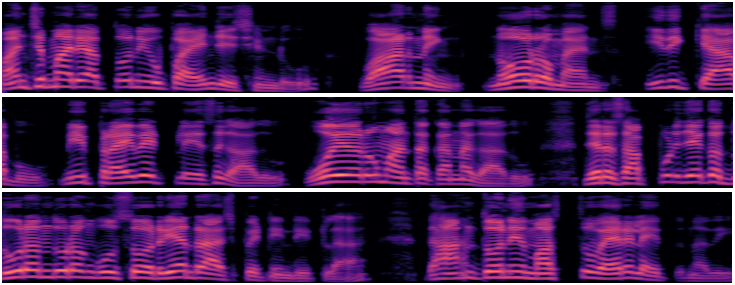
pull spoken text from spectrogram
మంచి మరి అత్తోని ఉపాయం చేసిండు. Warning no romance. ఇది క్యాబు. మీ ప్రైవేట్ ప్లేస్ కాదు. ఓయో రూమ్ అంతకన్నా కాదు. జర సప్పుడు చేయక దూరం దూరం కూర్చోర్రి అని రాసి పెట్టింది ఇట్లా. దాంతో మస్తు వైరల్ అవుతున్నది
